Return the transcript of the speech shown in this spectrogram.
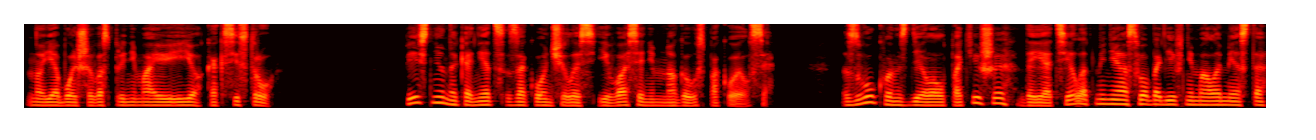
но я больше воспринимаю ее как сестру. Песня, наконец, закончилась, и Вася немного успокоился. Звук он сделал потише, да и отсел от меня, освободив немало места.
